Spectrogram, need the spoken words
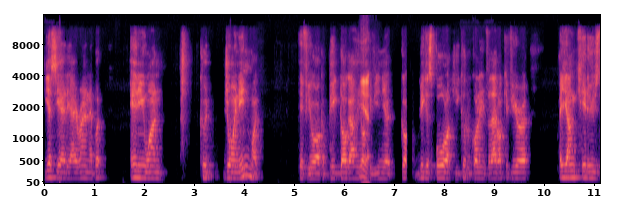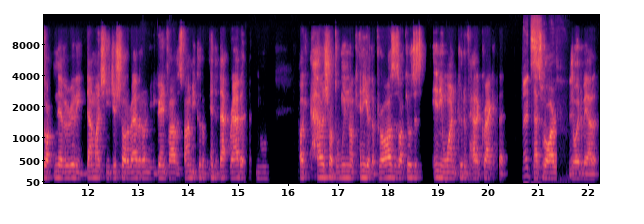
yes the ADA ran it but anyone could join in. Like if you're like a pig dogger like Yeah. if you got bigger sport like you could have got in for that. Like if you're a, a young kid who's like never really done much you just shot a rabbit on your grandfather's farm you could have entered that rabbit and, like have a shot to win like any of the prizes. Like it was just anyone could have had a crack at it That's that's what I enjoyed about it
